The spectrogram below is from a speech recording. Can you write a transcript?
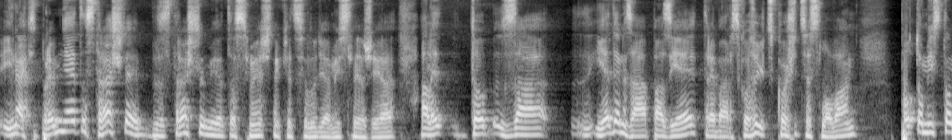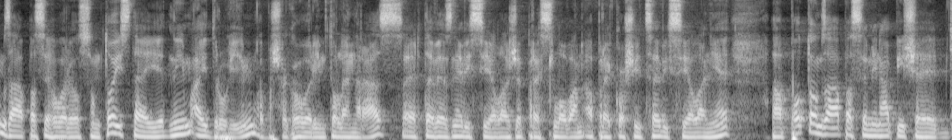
Inak, pre mňa je to strašne, strašne mi je to smiešne, keď si ľudia myslia, že ja... Ale to za jeden zápas je, treba z Košice, Košice Slovan, po tom istom zápase hovoril som to isté aj jedným, aj druhým, lebo však hovorím to len raz. RTVS nevysiela, že pre Slovan a pre Košice vysielanie. A po tom zápase mi napíše 10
